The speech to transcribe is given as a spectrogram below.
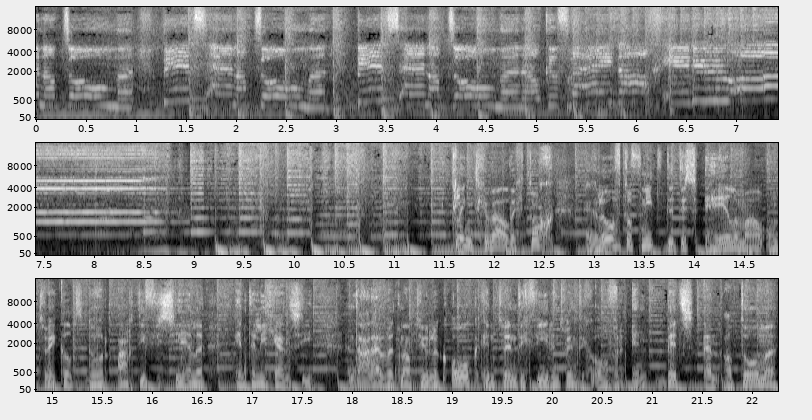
en atomen. Bits en atomen. Bits en atomen. Elke vrijdag in uw oor. Klinkt geweldig, toch? En geloof het of niet, dit is helemaal ontwikkeld door artificiële intelligentie. En daar hebben we het natuurlijk ook in 2024 over in Bits en Atomen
